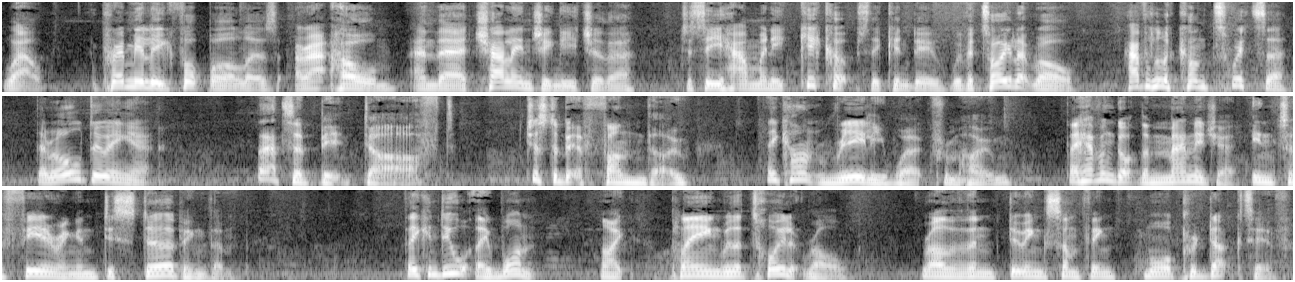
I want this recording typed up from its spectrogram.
Well, Premier League footballers are at home and they're challenging each other to see how many kick ups they can do with a toilet roll. Have a look on Twitter. They're all doing it. That's a bit daft. Just a bit of fun, though. They can't really work from home. They haven't got the manager interfering and disturbing them. They can do what they want, like playing with a toilet roll, rather than doing something more productive.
